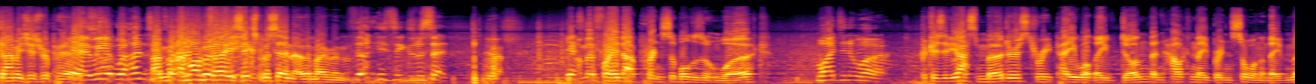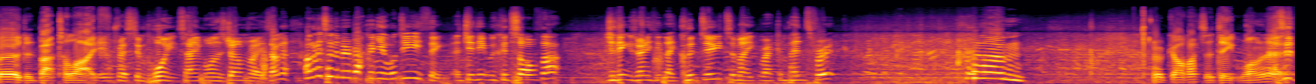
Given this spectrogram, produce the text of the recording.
damage is repaired. Yeah, we, we're hunting. I'm, for I'm on 36 percent at the moment. Thirty-six percent. Yeah. Yes. I'm afraid that principle doesn't work. Why didn't it work? Because if you ask murderers to repay what they've done, then how can they bring someone that they've murdered back to life? Interesting point. Same one as John raised. I'm gonna, turn the mirror back on you. What do you think? Do you think we could solve that? Do you think is there anything they could do to make recompense for it? Um, Oh god, that's a deep one, isn't it? That's a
